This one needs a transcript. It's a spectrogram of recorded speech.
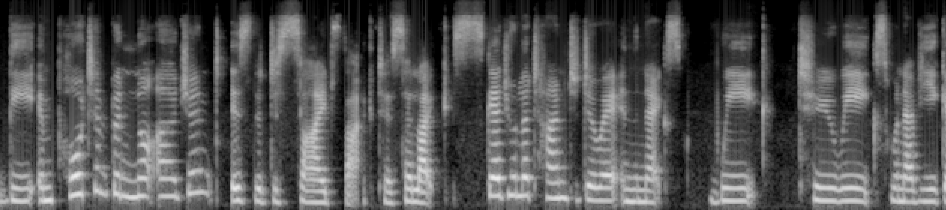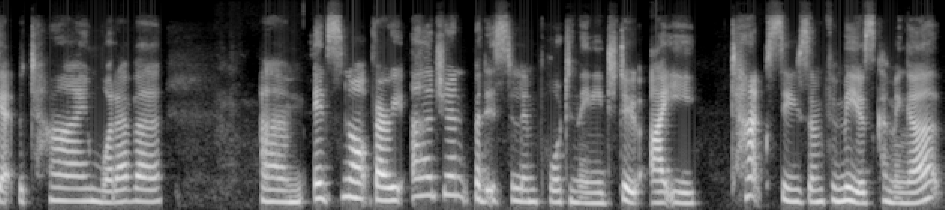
the important but not urgent is the decide factor. So, like, schedule a time to do it in the next week, two weeks, whenever you get the time, whatever. Um, it's not very urgent, but it's still important they need to do, i.e., tax season for me is coming up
